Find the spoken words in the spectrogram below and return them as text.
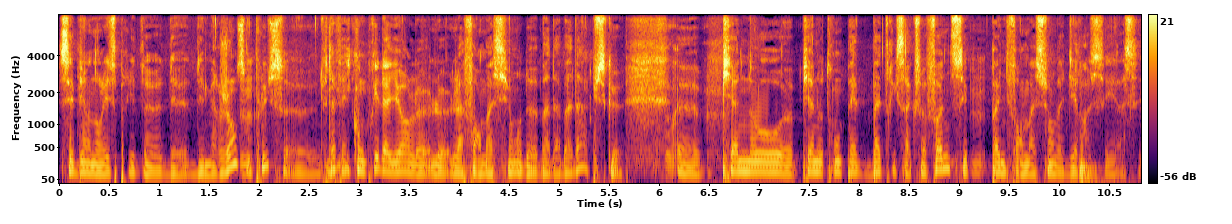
C'est bien dans l'esprit d'émergence en mm. plus, tout à fait. y compris d'ailleurs la formation de Badabada Bada, puisque euh, piano, euh, piano, trompette, batterie, saxophone, c'est Mm. pas une formation, on va dire, assez, assez,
